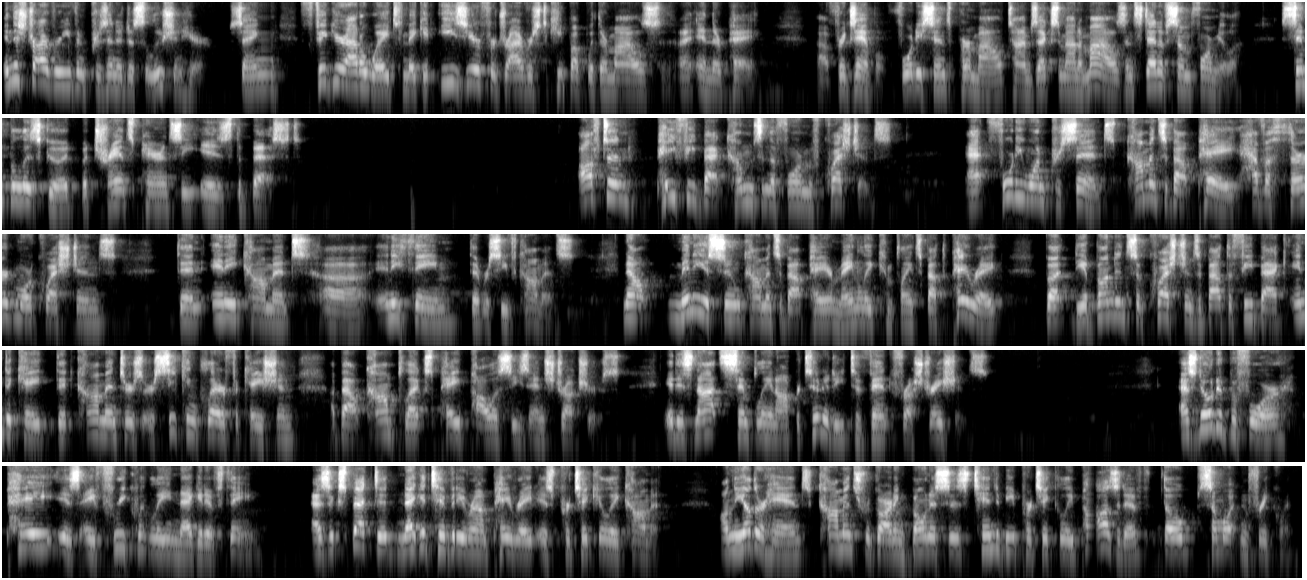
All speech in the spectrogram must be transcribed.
And this driver even presented a solution here, saying, figure out a way to make it easier for drivers to keep up with their miles uh, and their pay. Uh, for example, 40 cents per mile times X amount of miles instead of some formula. Simple is good, but transparency is the best. Often, pay feedback comes in the form of questions. At 41%, comments about pay have a third more questions than any comment, uh, any theme that received comments. Now, many assume comments about pay are mainly complaints about the pay rate, but the abundance of questions about the feedback indicate that commenters are seeking clarification about complex pay policies and structures. It is not simply an opportunity to vent frustrations. As noted before, pay is a frequently negative theme. As expected, negativity around pay rate is particularly common. On the other hand, comments regarding bonuses tend to be particularly positive, though somewhat infrequent.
